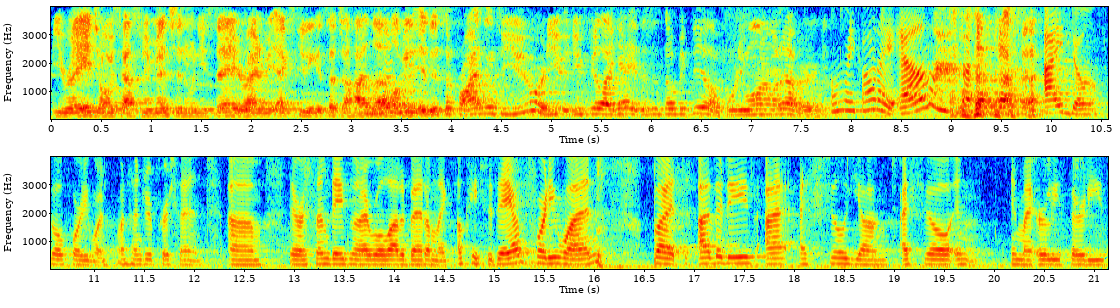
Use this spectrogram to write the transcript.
your age always has to be mentioned when you say, right? I mean, executing at such a high level. I mean, is it surprising to you, or do you do you feel like, hey, this is no big deal? I'm 41, or whatever. Oh my God, I am. I don't feel 41, 100%. Um, there are some days when I roll out of bed, I'm like, okay, today I'm 41, but other days I, I feel young. I feel in in my early 30s,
